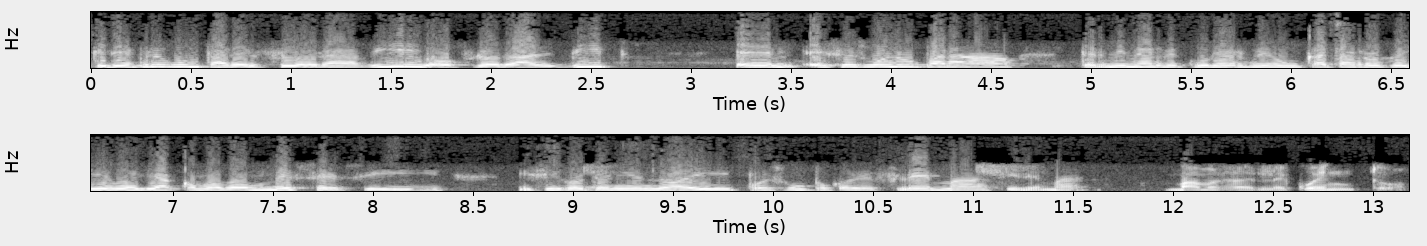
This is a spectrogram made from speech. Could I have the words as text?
Quería preguntar, ¿el Floravil o Floralvip, eh, ¿eso es bueno para terminar de curarme un catarro que llevo ya como dos meses y, sigo teniendo ahí pues un poco de flemas y demás? Vamos a ver, le cuento.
